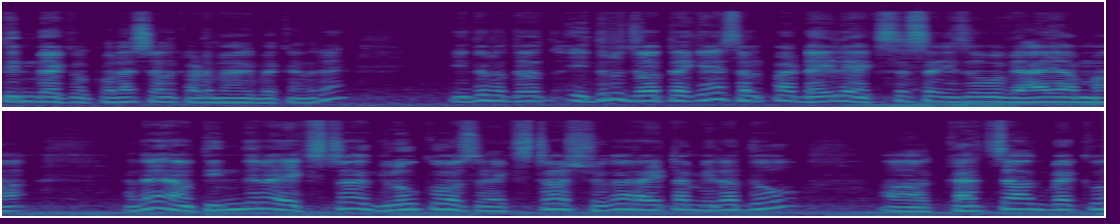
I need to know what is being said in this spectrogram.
ತಿನ್ನಬೇಕು ಕೊಲೆಸ್ಟ್ರಾಲ್ ಕಡಿಮೆ ಆಗಬೇಕಂದ್ರೆ. ಇದ್ರ ಇದ್ರ ಜೊತೆಗೆ ಸ್ವಲ್ಪ ಡೈಲಿ ಎಕ್ಸಸೈಸು ವ್ಯಾಯಾಮ ಅಂದ್ರೆ ನಾವು ತಿಂದಿರೋ extra glucose extra sugar item ಇರೋದು ಖರ್ಚಾಗಬೇಕು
